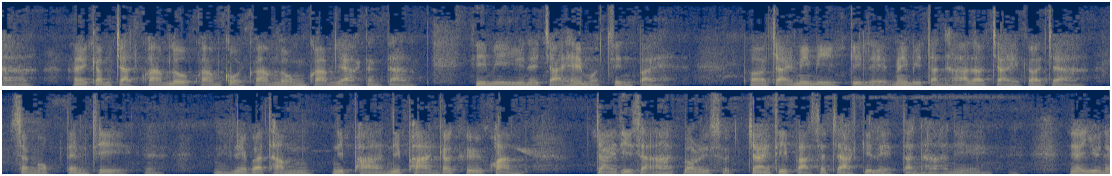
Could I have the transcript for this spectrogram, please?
หา ให้กำจัดความโลภความโกรธความหลงความอยากต่างๆ ที่มีอยู่ในใจให้หมดสิ้นไป พอใจไม่มีกิเลสไม่มีตัณหาแล้วใจก็จะสงบเต็มที่ นี่เรียกว่าทำนิพพาน นิพพานก็คือความใจที่สะอาดบริสุทธิ์ใจที่ปราศจากกิเลสตัณหานี้เองเนี่ยอยู่ใน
